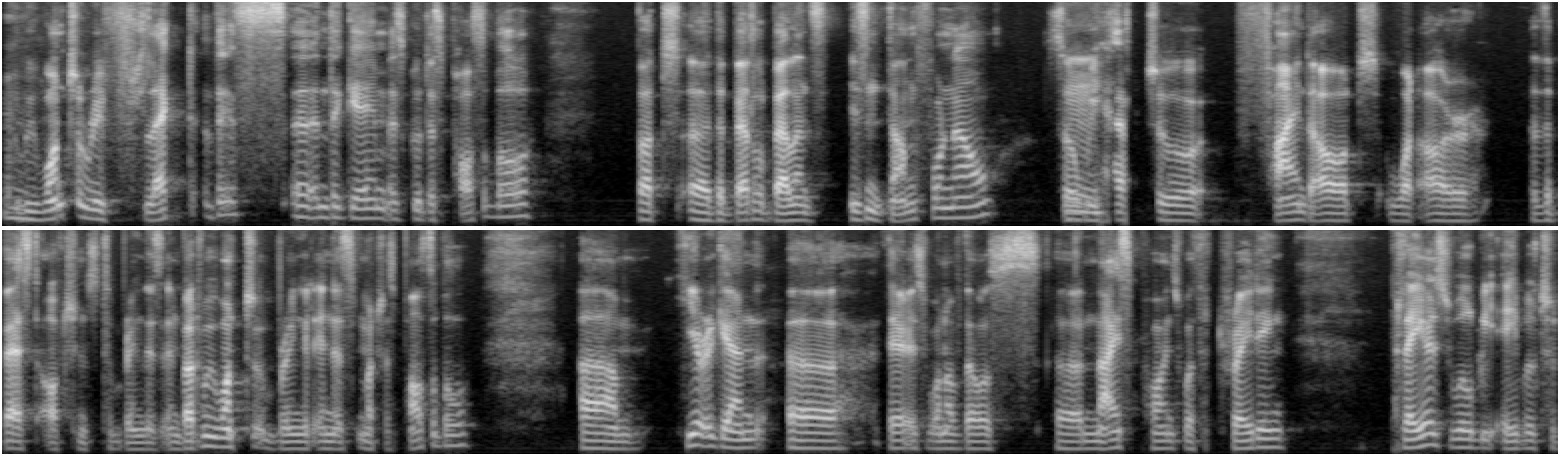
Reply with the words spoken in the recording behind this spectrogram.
we want to reflect this uh, in the game as good as possible, but uh, the battle balance isn't done for now. So mm. we have to find out what are the best options to bring this in, but we want to bring it in as much as possible. Um, here again, uh, there is one of those uh, nice points with trading. Players will be able to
